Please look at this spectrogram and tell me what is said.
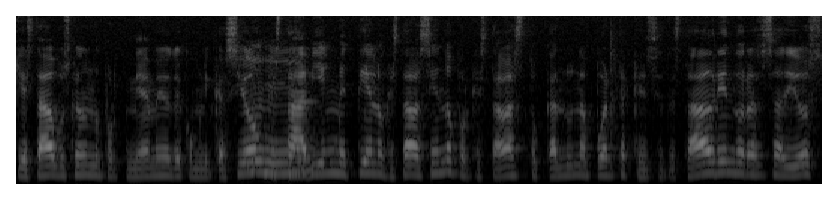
que estaba buscando una oportunidad de medios de comunicación, que estaba bien metida en lo que estaba haciendo porque estabas tocando una puerta que se te estaba abriendo, gracias a Dios.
